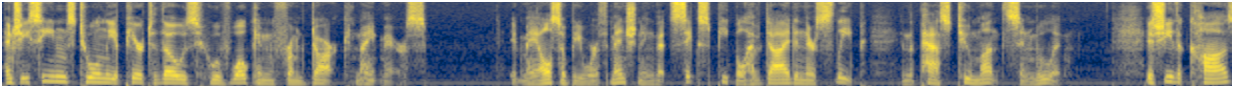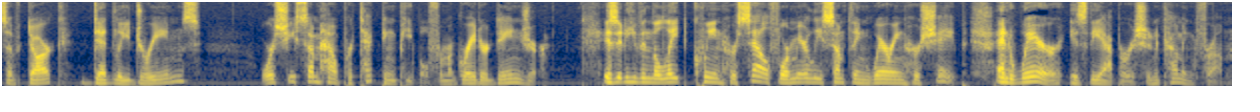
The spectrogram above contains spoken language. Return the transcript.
and she seems to only appear to those who have woken from dark nightmares. It may also be worth mentioning that six people have died in their sleep in the past two months in Moulin. Is she the cause of dark, deadly dreams? Or is she somehow protecting people from a greater danger? Is it even the late queen herself, or merely something wearing her shape? And where is the apparition coming from?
